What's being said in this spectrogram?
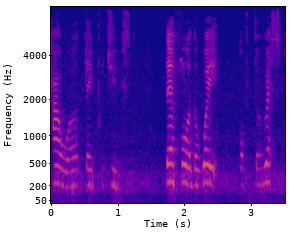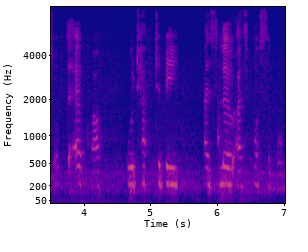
power they produced. Therefore, the weight of the rest of the aircraft would have to be as low as possible.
